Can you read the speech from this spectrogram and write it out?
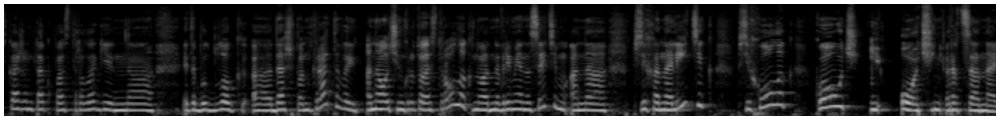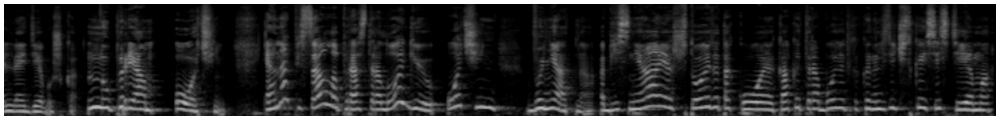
скажем так, по астрологии, на... Это был блог а, Даши Панкратовой. Она очень крутой астролог, но одновременно с этим она психоаналитик, психолог, коуч и очень рациональная девушка. Ну, прям очень. И она писала про астрологию очень внятно, объясняя, что это такое, как это работает как аналитическая система,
